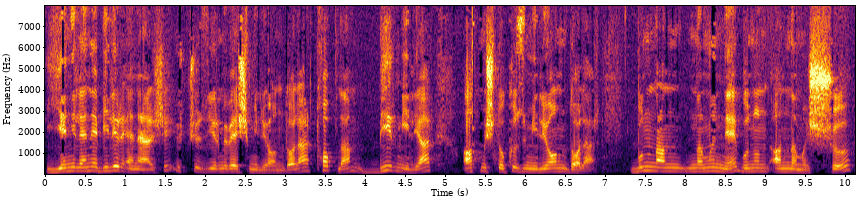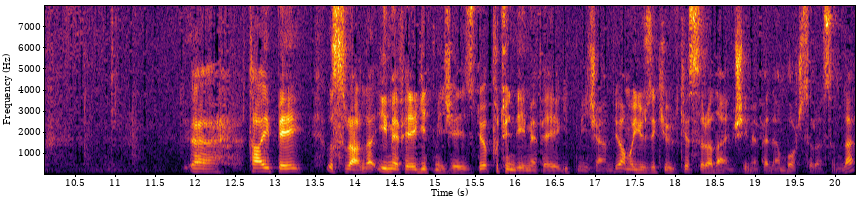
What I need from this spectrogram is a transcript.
Yenilenebilir enerji 325 milyon dolar. Toplam 1 milyar 69 milyon dolar. Bunun anlamı ne? Bunun anlamı şu. Ee, Tayyip Bey ısrarla IMF'ye gitmeyeceğiz diyor. Putin de IMF'ye gitmeyeceğim diyor ama 102 ülke sıradaymış IMF'den borç sırasında.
